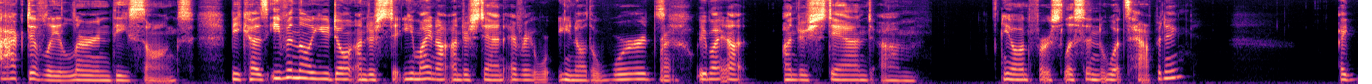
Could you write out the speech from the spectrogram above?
actively learn these songs because even though you don't understand, you might not understand every you know the words, Right. or you might not understand, um, you know, on first listen what's happening. I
